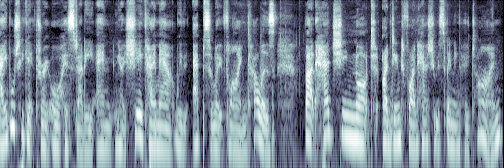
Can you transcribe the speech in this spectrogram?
able to get through all her study and you know she came out with absolute flying colors but had she not identified how she was spending her time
